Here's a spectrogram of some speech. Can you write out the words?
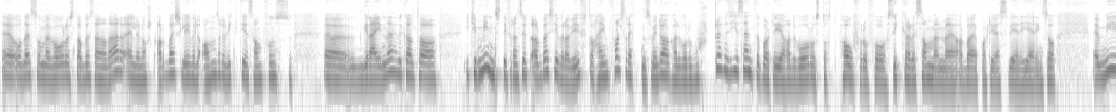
eh, og det som er våre stabbesteiner der, eller norsk arbeidsliv eller andre viktige samfunnsgreiner. Uh, vi kan ta ikke minst differensiert arbeidsgiveravgift og heimfallsretten, som i dag hadde vært borte hvis ikke Senterpartiet hadde vært og stått på for å få sikra det sammen med Arbeiderpartiet og SV i regjering. Så eh, vi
